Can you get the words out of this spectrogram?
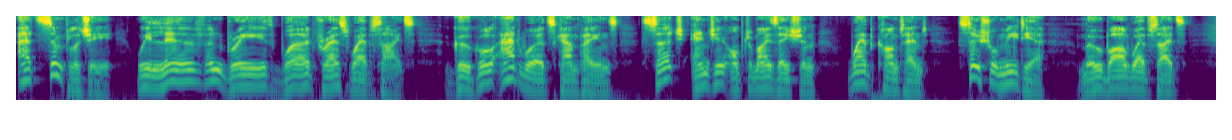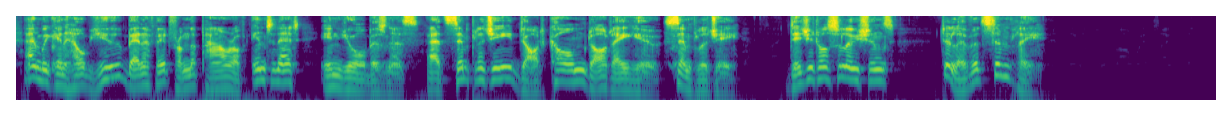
At Simplogy, we live and breathe WordPress websites, Google AdWords campaigns, search engine optimization, web content, social media, mobile websites, and we can help you benefit from the power of internet in your business at simplogy.com.au. Simplogy. Digital solutions delivered simply.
